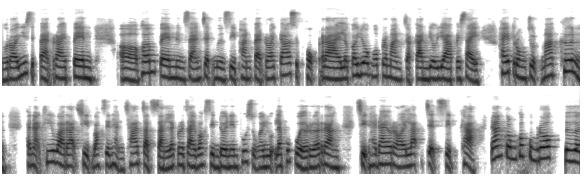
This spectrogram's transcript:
38,128 รายเป็นเเพิ่มเป็น 174,896 ราย แล้วก็โยกงบประมาณจากการเยียวยาไปใส่ให้ตรงจุดมากขึ้น ขณะที่วาระฉีดวัคซีนแห่งชาติจัดสรรและกระจายวัคซีนโดยเน้นผู้สูงอายุและผู้ป่วยเรื้อรัง ฉีดให้ได้ร้อยละ 70 ค่ะด้านกรมควบคุมโรคเตือน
